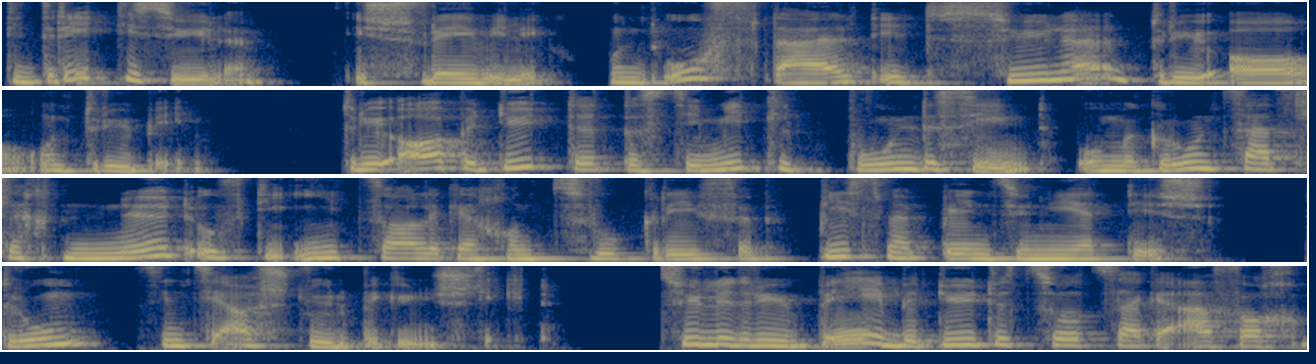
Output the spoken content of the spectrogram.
Die dritte Säule ist freiwillig und aufteilt in die Säulen 3a und 3b. 3a bedeutet, dass die Mittel gebunden sind und man grundsätzlich nicht auf die Einzahlungen zurückgreifen kann, bis man pensioniert ist. Darum sind sie auch steuerbegünstigt. Säule 3b bedeutet sozusagen einfach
